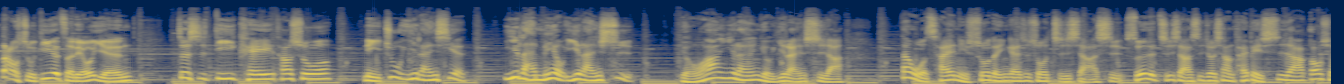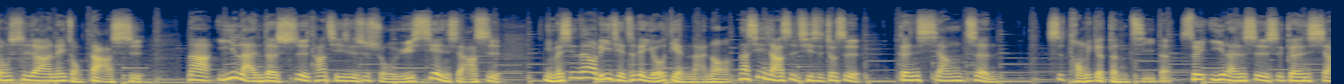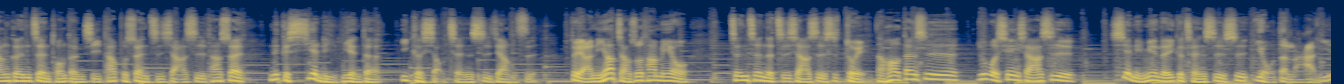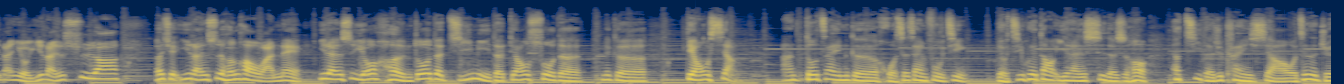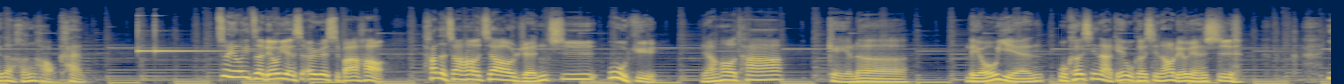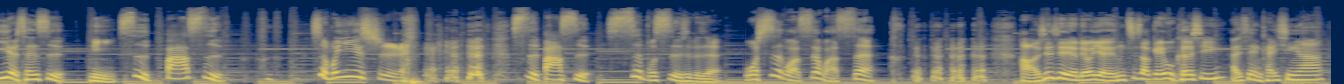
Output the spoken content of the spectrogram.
倒数第二则留言，这是 DK，他说：“你住宜兰县，宜兰没有宜兰市？有啊，宜兰有宜兰市啊。但我猜你说的应该是说直辖市，所有的直辖市就像台北市啊、高雄市啊那种大市。那宜兰的市，它其实是属于县辖市。你们现在要理解这个有点难哦。那县辖市其实就是跟乡镇。”是同一个等级的，所以宜兰市是跟乡跟镇同等级，它不算直辖市，它算那个县里面的一个小城市这样子。对啊，你要讲说它没有真正的直辖市是对，然后但是如果县辖市县里面的一个城市是有的啦，宜兰有宜兰市啊，而且宜兰市很好玩呢，宜兰市有很多的几米的雕塑的那个雕像啊，都在那个火车站附近。有机会到宜兰市的时候，要记得去看一下哦，我真的觉得很好看。最后一则留言是二月十八号，他的账号叫人之物语，然后他给了留言五颗星啊，给五颗星，然后留言是一二三四，你四八四。什么意思？四八四是不是？是不是？我是我是我是。好，谢谢你的留言，至少给五颗星，还是很开心啊。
